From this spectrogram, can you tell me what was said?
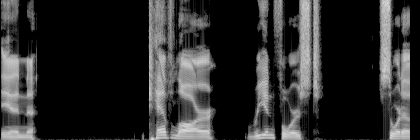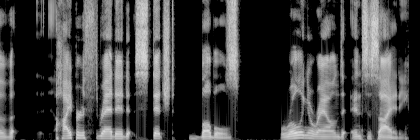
in Kevlar reinforced sort of hyper threaded stitched bubbles rolling around in society.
